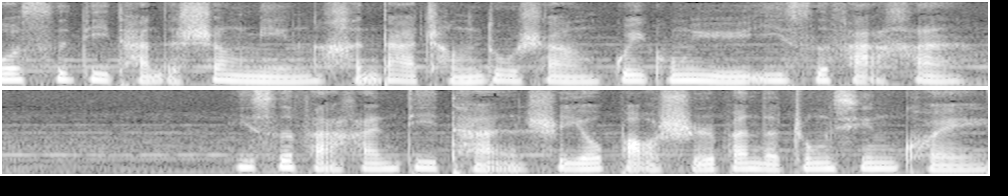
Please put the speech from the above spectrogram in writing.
波斯地毯的盛名很大程度上归功于伊斯法罕。伊斯法罕地毯是由宝石般的中心葵、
